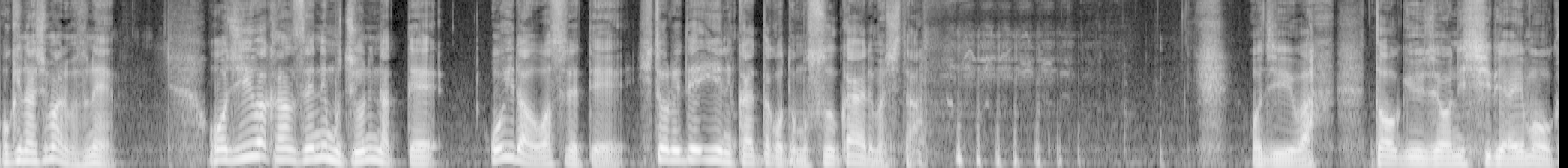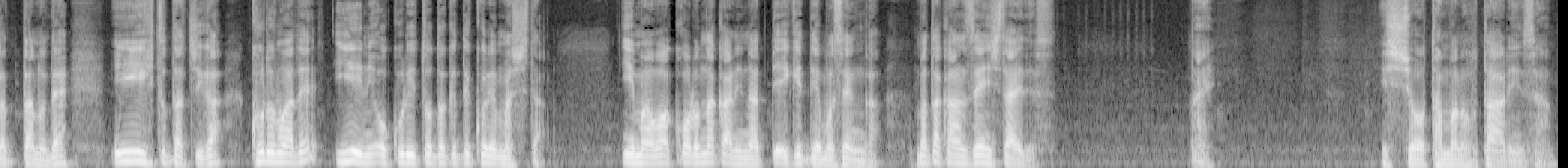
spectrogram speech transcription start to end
沖縄市もありますね。おじいは完成に夢中になってオイラを忘れて一人で家に帰ったことも数回ありました。おじいは闘牛場に知り合いも多かったのでいい人たちが車で家に送り届けてくれました。今はコロナ禍になって行けていませんがまた感染したいです。はい。一生玉の二人さん。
